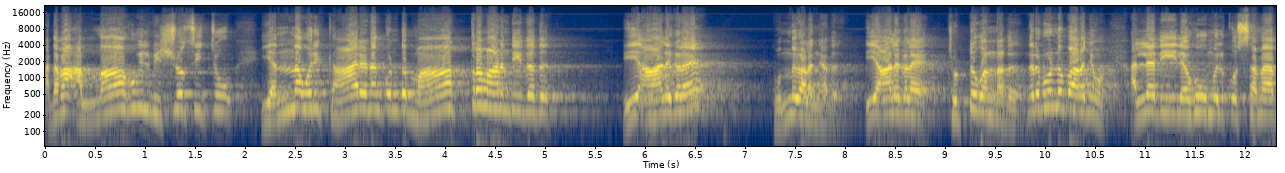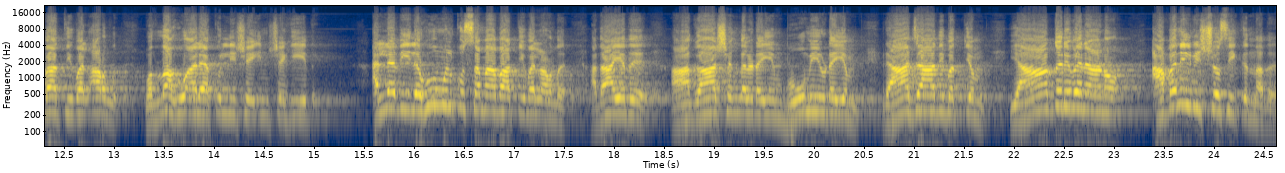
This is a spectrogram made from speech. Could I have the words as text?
അഥവാ അള്ളാഹുവിൽ വിശ്വസിച്ചു എന്ന ഒരു കാരണം കൊണ്ട് മാത്രമാണ് എന്ത് ചെയ്തത്? ഈ ആളുകളെ കൊന്നുകളഞ്ഞത്. ഈ ആളുകളെ ചുട്ടുകൊന്നത്. എന്നിട്ട് വീണ്ടും പറഞ്ഞു അല്ലദീ ലഹു മുൽക്കു സമാബാത്തി വൽ അർദ് വല്ലാഹു അലാ കുല്ലി ഷൈഇൻ ഷഹീദ്. അല്ലദീ ലഹു മുൽക്കു സമാബാത്തി വൽ അർദ്. അതായത് ആകാശങ്ങളുടെയും ഭൂമിയുടെയും രാജാധിപത്യം യാതൊരുവനാണോ അവനിൽ വിശ്വസിക്കുന്നത്?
